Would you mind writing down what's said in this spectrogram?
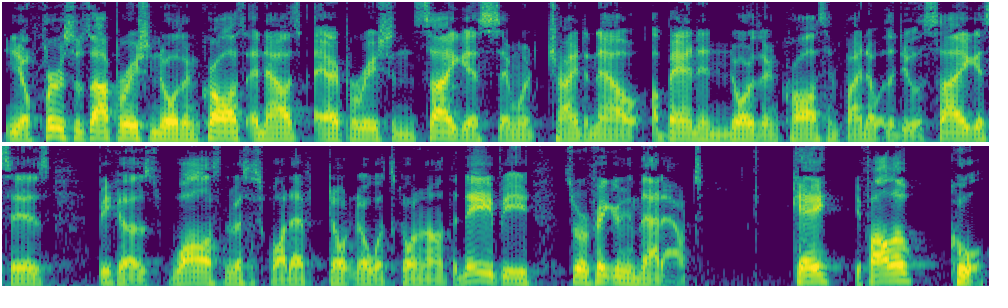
you know, first was Operation Northern Cross, and now it's Operation Cygnus, and we're trying to now abandon Northern Cross and find out what the deal with Cygnus is because Wallace and the rest of Squad F don't know what's going on with the Navy, so we're figuring that out. Okay, you follow? Cool.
